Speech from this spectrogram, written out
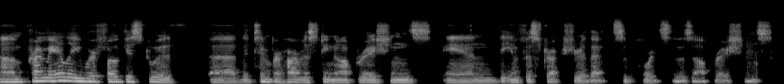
Um, primarily, we're focused with uh, the timber harvesting operations and the infrastructure that supports those operations,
